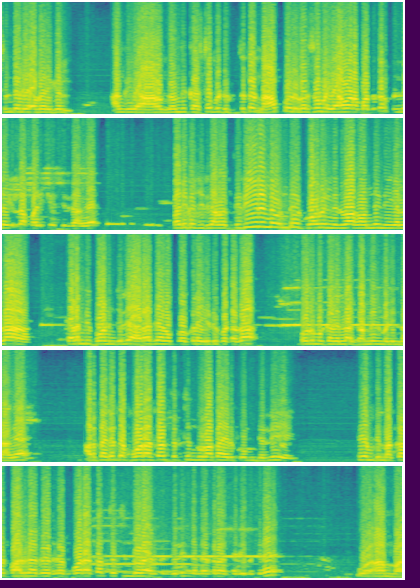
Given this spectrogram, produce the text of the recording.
சுண்டல் வியாபாரிகள் அங்க அவங்க வந்து கஷ்டப்பட்டு கிட்டத்தட்ட நாற்பது வருஷமா வியாபாரம் பார்த்து தான் பிள்ளைகள்லாம் படிக்க வச்சிருக்காங்க. படிக்க வச்சிருக்காங்க. திடீர்னு வந்து கோவில் நிர்வாகம் வந்து நீங்க எல்லாம் கிளம்பி போகணும்னு சொல்லி அராஜக போக்குல ஈடுபட்டதா பொதுமக்கள் எல்லாம் கம்ப்ளைண்ட் பண்ணியிருந்தாங்க. அடுத்த கட்ட போராட்டம் திருச்செந்தூரா தான் இருக்கும்னு சொல்லி டிஎம்டி மக்கள் பாதுகாப்பு போராட்டம் திருச்செந்தூரா இருக்குன்னு சொல்லி இந்த நேரத்தில் தெரிவிக்கிறேன். ஆமா.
